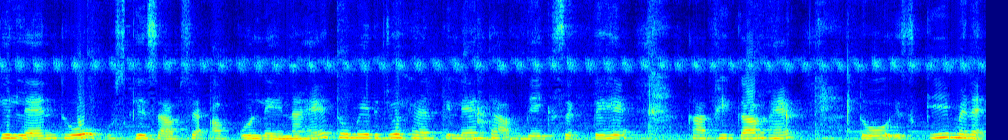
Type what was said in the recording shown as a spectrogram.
की लेंथ हो, उसके हिसाब से आपको लेना है। तो मेरी जो हेयर की लेंथ है, आप देख सकते हैं, काफ़ी कम है। तो इसकी मैंने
